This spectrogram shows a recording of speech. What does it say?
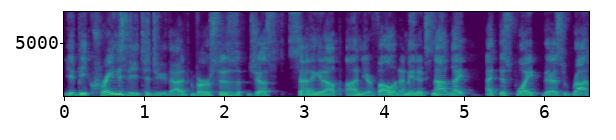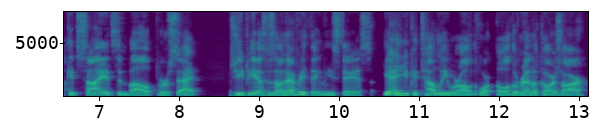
you'd be crazy to do that versus just setting it up on your phone. I mean, it's not like at this point there's rocket science involved per se. GPS is on everything these days. Yeah, you could tell me where all all the rental cars are,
